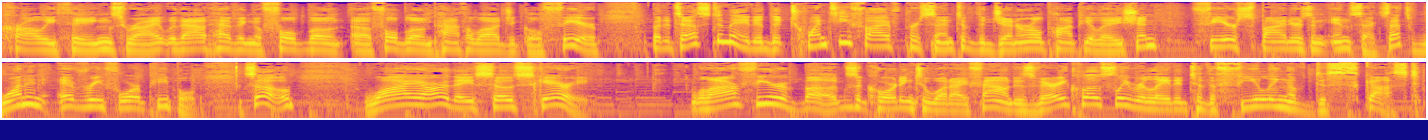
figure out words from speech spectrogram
crawly things, right, without having a full blown uh, full blown pathological fear. But it's estimated that 25% of the general population fear spiders and insects. That's one in every four people. So, why are they so scary? Well, our fear of bugs, according to what I found, is very closely related to the feeling of disgust.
